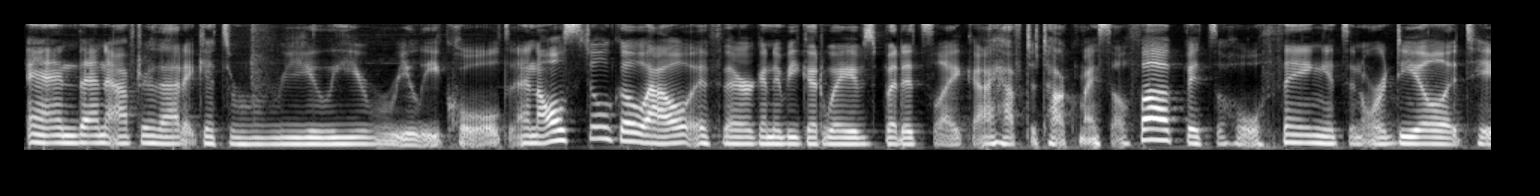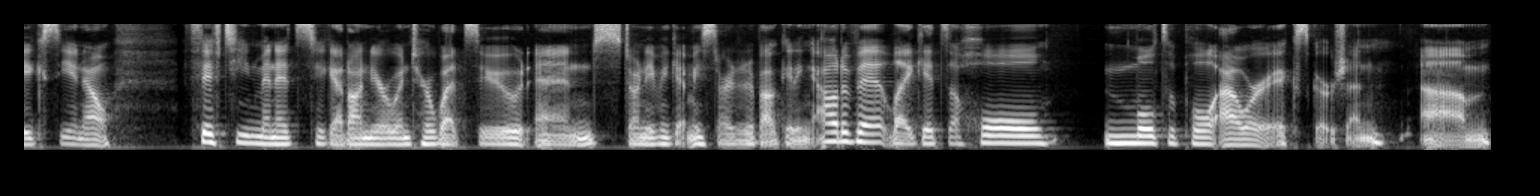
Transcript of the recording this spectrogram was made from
And then after that, it gets really, really cold. And I'll still go out if there are going to be good waves, but it's like I have to talk myself up. It's a whole thing, it's an ordeal. It takes, you know, 15 minutes to get on your winter wetsuit. And don't even get me started about getting out of it. Like it's a whole multiple hour excursion. Um,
